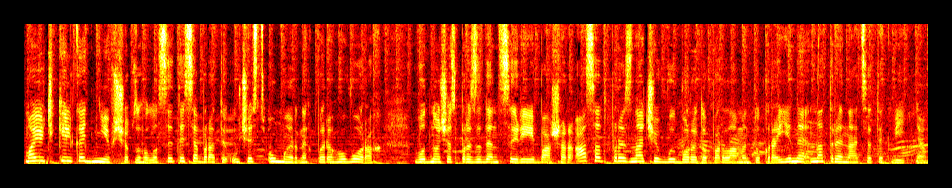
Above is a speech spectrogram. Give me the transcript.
мають кілька днів, щоб зголоситися брати участь у мирних переговорах. Водночас президент Сирії Башар Асад призначив вибори до парламенту країни на 13 квітня.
